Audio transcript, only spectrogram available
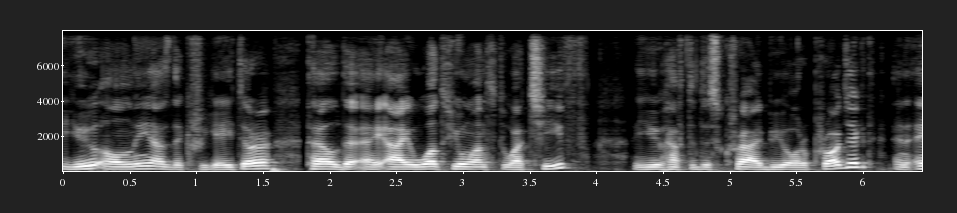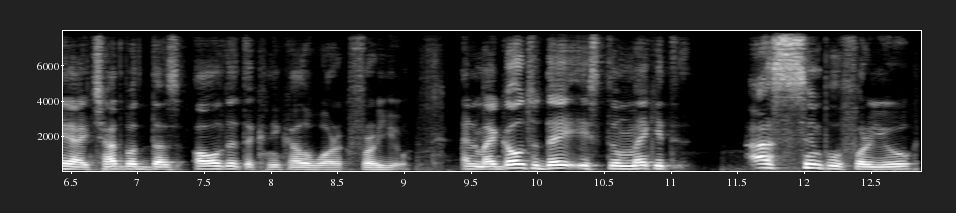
you only as the creator tell the AI what you want to achieve you have to describe your project and AI chatbot does all the technical work for you. And my goal today is to make it as simple for you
